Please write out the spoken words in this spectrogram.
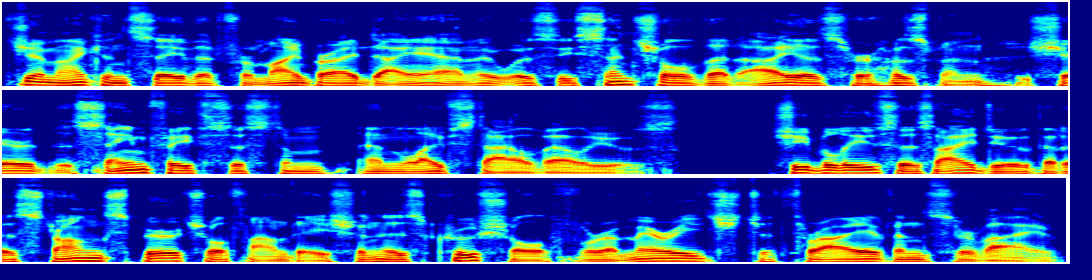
Jim, I can say that for my bride Diane, it was essential that I, as her husband, shared the same faith system and lifestyle values. She believes, as I do, that a strong spiritual foundation is crucial for a marriage to thrive and survive.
